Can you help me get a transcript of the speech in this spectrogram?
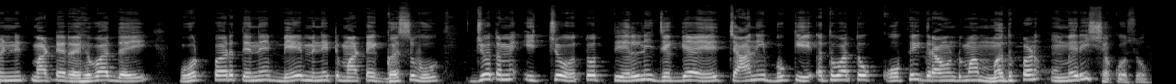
મિનિટ માટે રહેવા દઈ, હોઠ પર તેને બે મિનિટ માટે ઘસવું. જો તમે ઈચ્છો તો તેલની જગ્યાએ ચાની ભૂકી અથવા તો કોફી ગ્રાઉન્ડમાં મધ પણ ઉમેરી શકો છો.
